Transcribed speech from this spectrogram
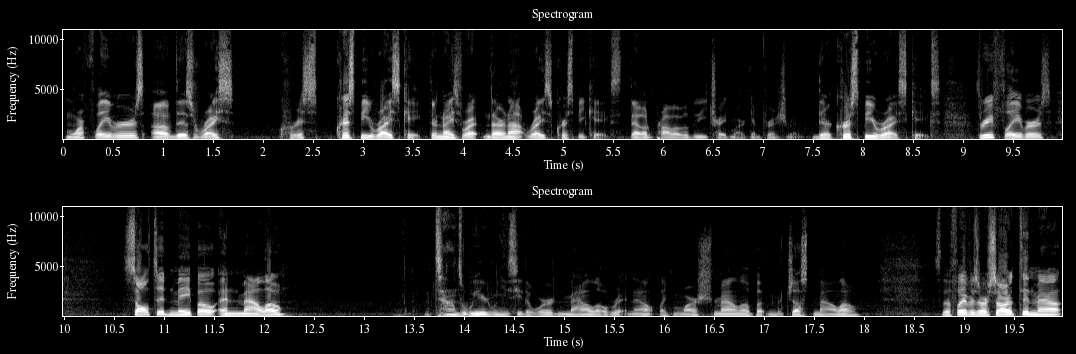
more flavors of this rice crisp, crispy rice cake. They're nice. They're not rice crispy cakes. That would probably be trademark infringement. They're crispy rice cakes. Three flavors: salted maple and mallow. It sounds weird when you see the word mallow written out, like marshmallow, but just mallow. So the flavors are salted ma-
